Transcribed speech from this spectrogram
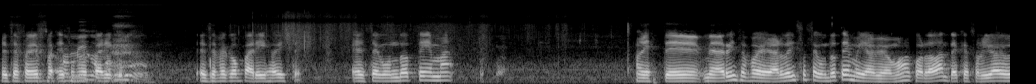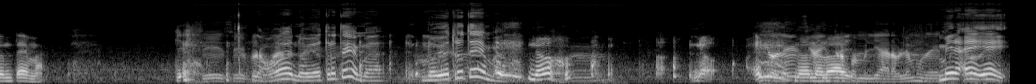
ese fue, ese fue conmigo, papudo. Ese fue con Parijo, ¿viste? El segundo tema. Este, me da risa porque Gerardo hizo segundo tema y habíamos acordado antes que solo iba a haber un tema. Sí, sí, pero No, bueno. no había otro tema. No había otro tema. No, Mm, no. Violencia No, no intrafamiliar, hablemos de eso. Mira, ey, ey.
